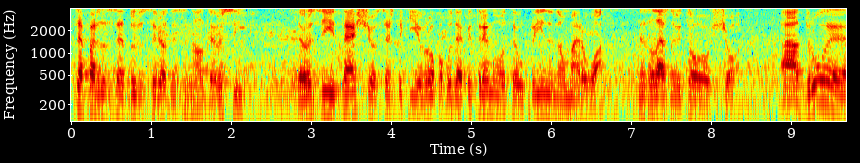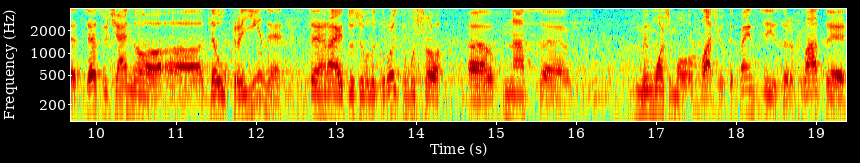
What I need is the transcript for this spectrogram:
це перш за все дуже серйозний сигнал для Росії. Для Росії те, що все ж таки Європа буде підтримувати Україну no matter what, незалежно від того, що. А друге, це звичайно е, для України це грає дуже велику роль, тому що е, в нас е, ми можемо оплачувати пенсії, зарплати,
